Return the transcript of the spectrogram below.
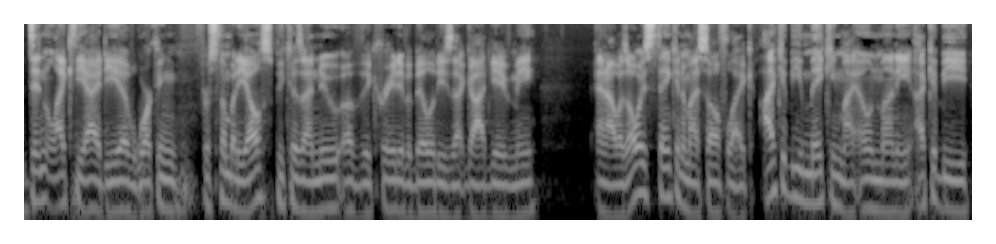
didn't like the idea of working for somebody else because I knew of the creative abilities that God gave me. And I was always thinking to myself, like, I could be making my own money. I could be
